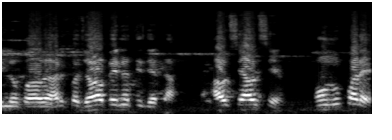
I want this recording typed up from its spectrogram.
એ લોકો હવે હરકો જવાબ નથી દેતા. આવશે આવશે. ફોન ઉપાડે.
